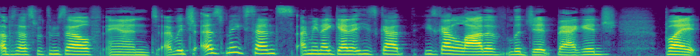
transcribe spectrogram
obsessed with himself and uh, which as makes sense. I mean, I get it. He's got he's got a lot of legit baggage, but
